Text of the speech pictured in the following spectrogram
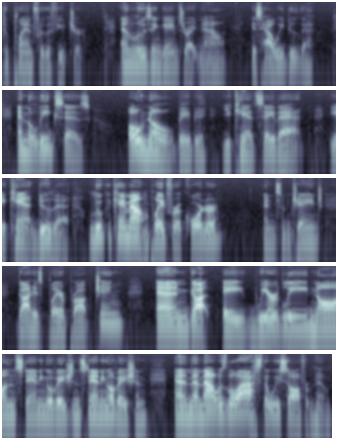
to plan for the future. And losing games right now is how we do that. And the league says, Oh no, baby, you can't say that. You can't do that. Luka came out and played for a quarter and some change, got his player prop, ching, and got a weirdly non standing ovation, standing ovation. And then that was the last that we saw from him.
